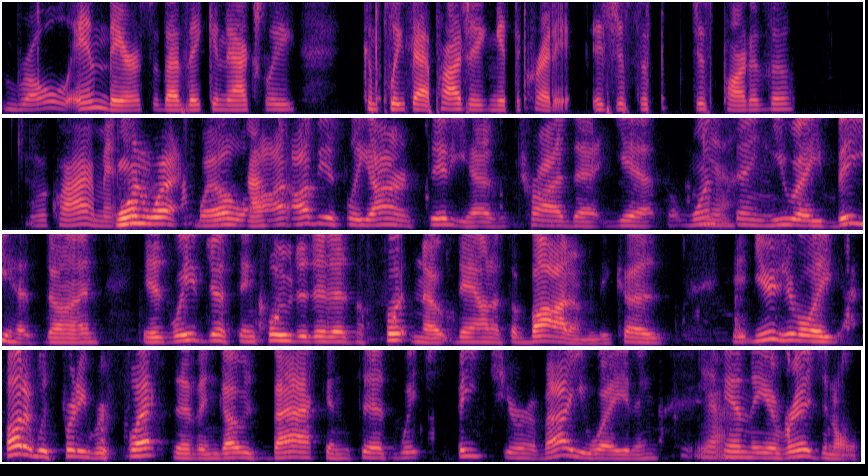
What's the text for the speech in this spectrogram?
role in there so that they can actually complete that project and get the credit. It's just a, just part of the requirement. One way, well, I- obviously Iron City hasn't tried that yet, but one Yeah. thing UAB has done is we've just included it as a footnote down at the bottom because it usually, I thought it was pretty reflexive and goes back and says which speech you're evaluating Yeah. in the original,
